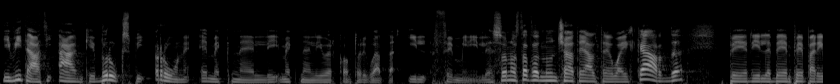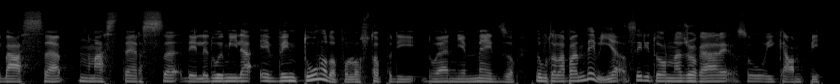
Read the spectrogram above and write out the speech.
Invitati anche Brooksby, Rune e McNally, McNally per quanto riguarda il femminile. Sono state annunciate altre wild card per il BNP Paribas Masters del 2021, dopo lo stop di due anni e mezzo dovuto alla pandemia, si ritorna a giocare sui campi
